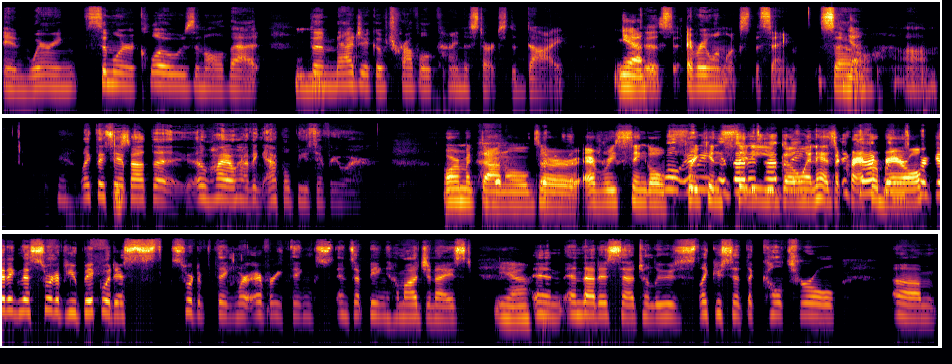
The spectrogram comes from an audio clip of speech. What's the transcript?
and wearing similar clothes and all that, Mhm. the magic of travel kind of starts to die yeah. because everyone looks the same. So, Yeah. um, yeah like they say about the ohio having applebee's everywhere Or McDonald's or every single Well, I mean, freaking city you go in has a cracker exactly, you barrel. start getting this sort of ubiquitous sort of thing where everything ends up being homogenized Yeah. and and that is sad to lose like you said the cultural um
